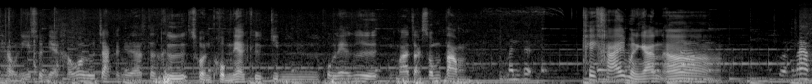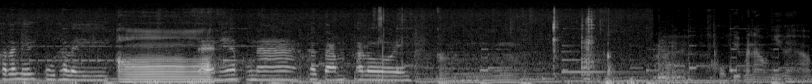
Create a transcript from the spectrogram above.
แถวนี้ส่วนใหญ่เขาก็รู้จักกันอยู่แล้วแต่คือส่วนผมเนี่ยคือกินพวกเนี้ยก็คือมาจากส้มตำมันจะคล้ายๆเหมือนกันอ่าส่วนมากเขาจะเน้นปูทะเลอ๋อแต่อันเนี้ยปูนาถ้าตำอร่อยอืมโหบีบมะนาวอย่างนี้เลยครับ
